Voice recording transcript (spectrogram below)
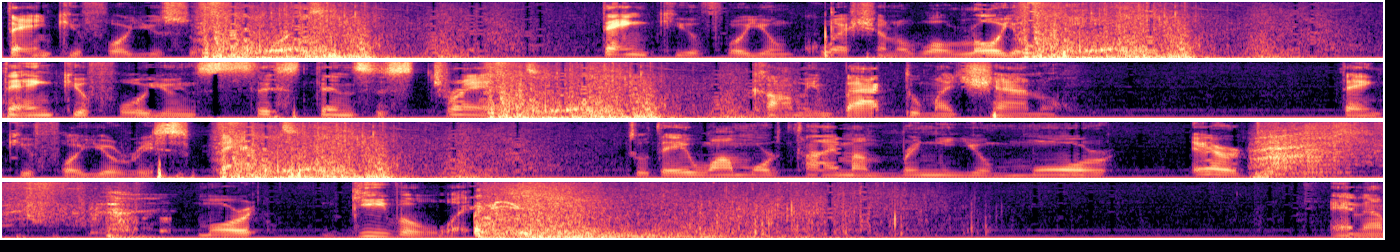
Thank you for your support. Thank you for your unquestionable loyalty. Thank you for your insistence, strength, coming back to my channel. Thank you for your respect. Today, one more time, I'm bringing you more airdrop, more giveaway. And I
